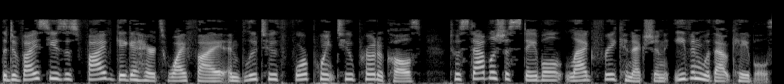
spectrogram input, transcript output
The device uses 5 GHz Wi-Fi and Bluetooth 4.2 protocols to establish a stable, lag-free connection even without cables.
